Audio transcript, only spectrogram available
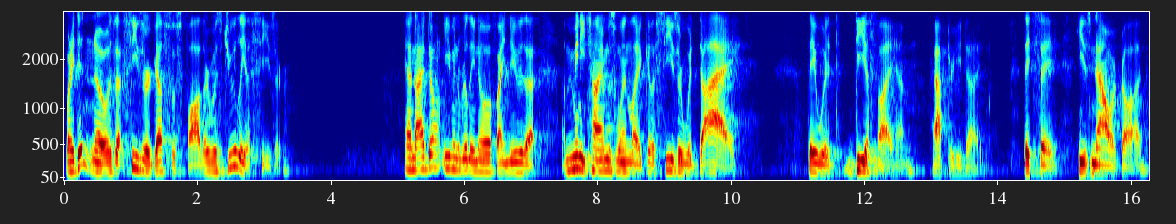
What I didn't know is that Caesar Augustus' father was Julius Caesar. And I don't even really know if I knew that many times when like Caesar would die, they would deify him after he died. They'd say, he's now a god.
